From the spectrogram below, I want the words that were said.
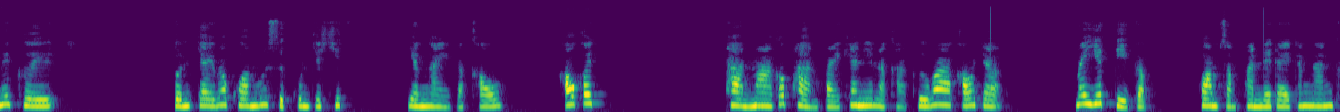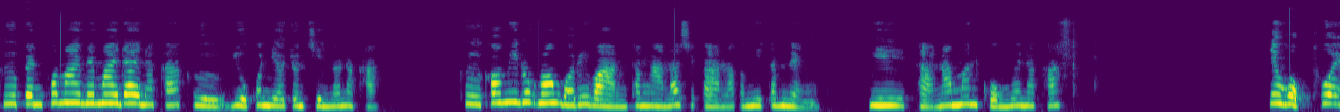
ไม่เคย สนใจว่าความรู้สึกคุณจะคิดยังไงกับเขาเขาก็ผ่านมาก็ผ่านไปแค่นี้แหละค่ะ คือว่าเขาจะไม่ยึดติดกับความสัมพันธ์ใด ๆ ทั้งนั้น คือเป็นพ่อไม้แม่ไม้ได้นะคะ คืออยู่คนเดียวจนชินแล้วนะคะ คือเขามีลูกน้องบริวารทำงานราชการแล้วก็มีตำแหน่ง มีฐานะมั่นคงด้วยนะคะ เนี่ยหกถ้วย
